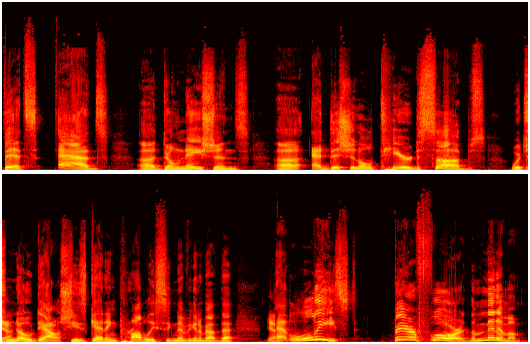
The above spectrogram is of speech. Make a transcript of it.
bits, ads, uh, donations, uh, additional tiered subs, which Yeah. no doubt she's getting probably significant about that. Yeah. At least bare floor, the minimum,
